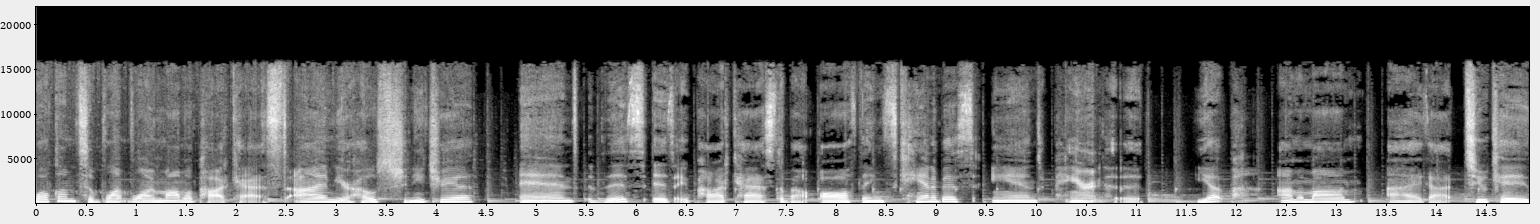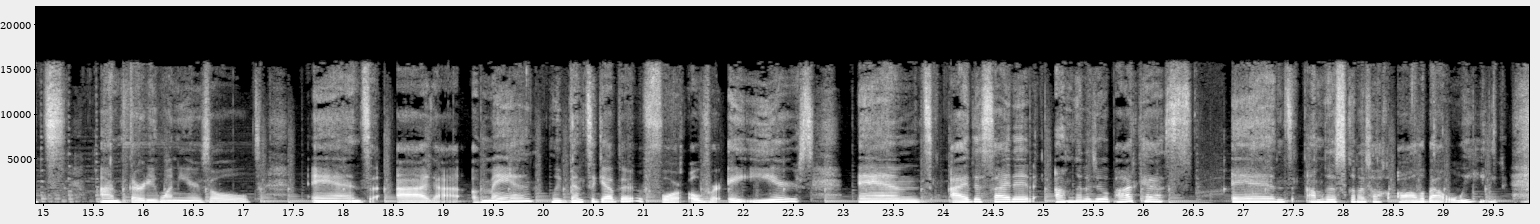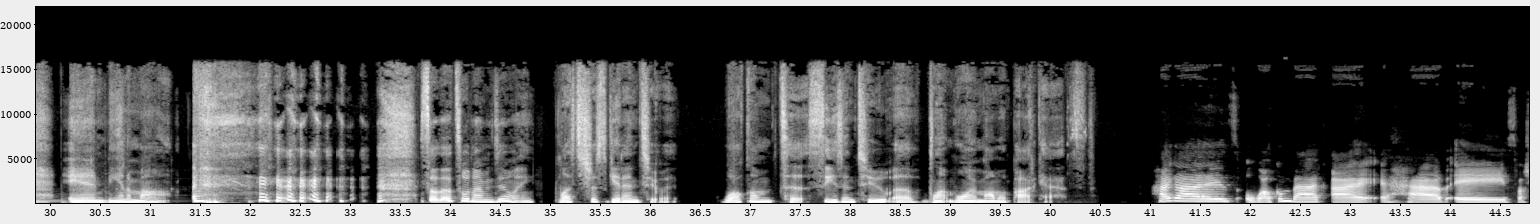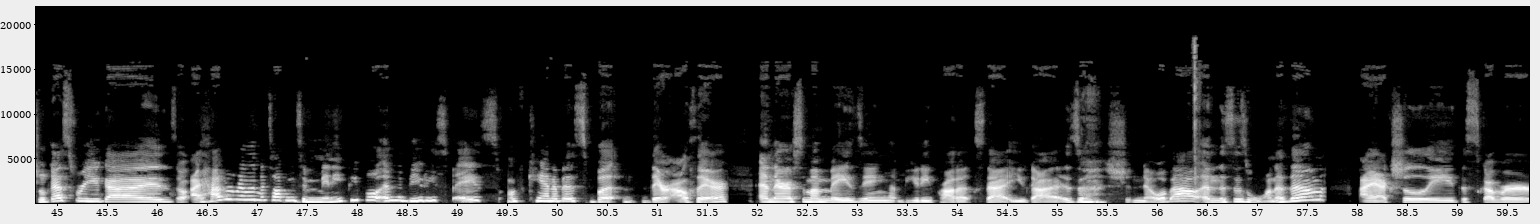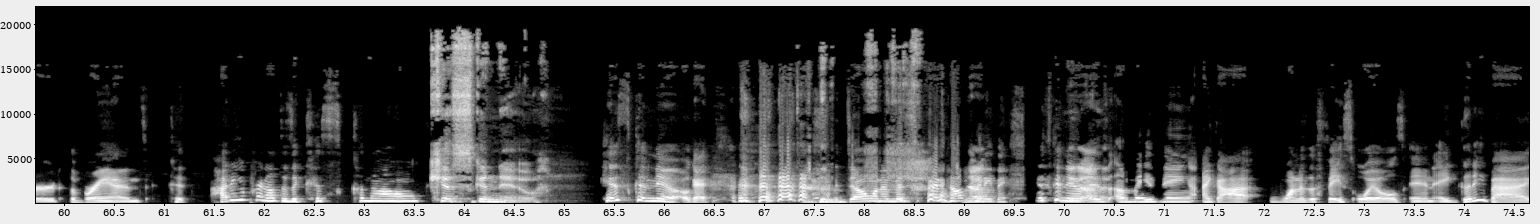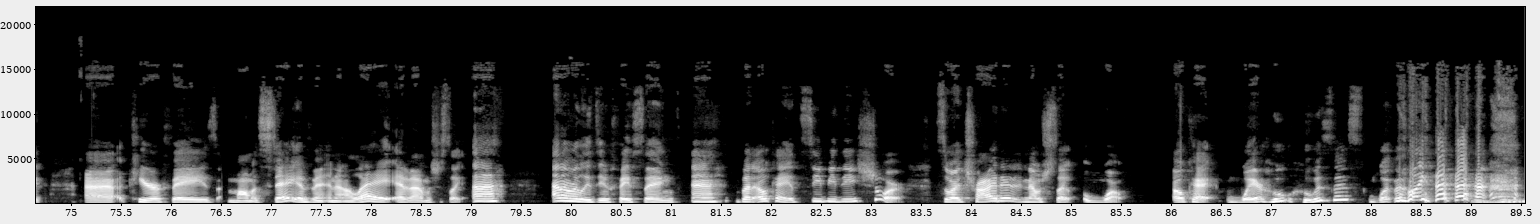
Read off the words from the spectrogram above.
Welcome to Blunt Blowing Mama podcast. I'm your host, Shanitria, and this is a podcast about all things cannabis and parenthood. Yep, I'm a mom. I got two kids. I'm 31 years old, and I got a man. We've been together for over eight years, and I decided I'm going to do a podcast and I'm just going to talk all about weed and being a mom. so that's what I'm doing. Let's just get into it. Welcome to season two of Blunt Blowing Mama podcast. Hi, guys. Welcome back. I have a special guest for you guys. So, I haven't really been talking to many people in the beauty space of cannabis, but they're out there. And there are some amazing beauty products that you guys should know about. And this is one of them. I actually discovered the brand. How do you pronounce it? Is it Kiskano? Kiskanu. Kiskanu. Okay. Don't want to mispronounce nope. anything. Kiskanu is it. amazing. I got one of the face oils in a goodie bag at Kira Faye's Mama Stay event in LA. And I was just like, eh, I don't really do face things, eh, but okay, it's CBD, sure. So I tried it and I was just like, whoa, okay, where, who, who is this? What, and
